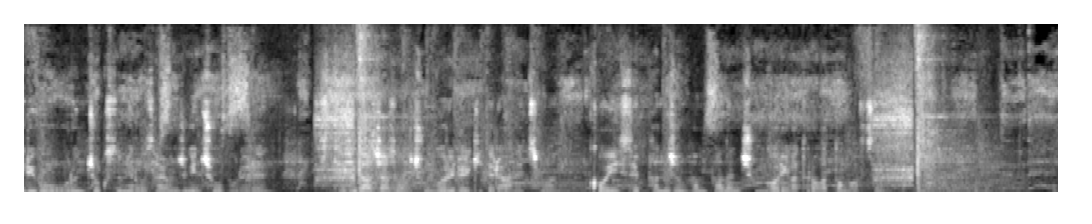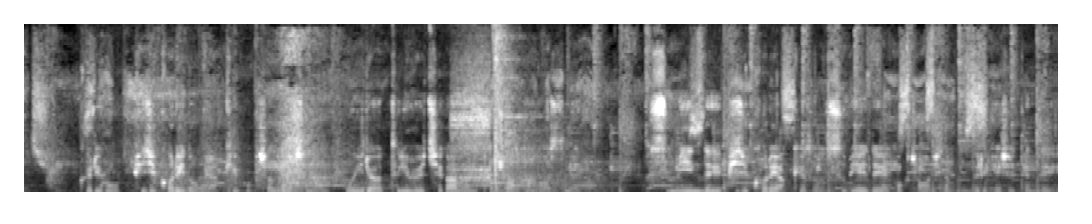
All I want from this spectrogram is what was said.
그리고 오른쪽 수미로 사용 중인 조 모렐은 스 탯이 낮아서 중거리를 기대를 안 했지만 거의 세 판 중 한 판은 중거리가 들어갔던 것 같습니다. 그리고 피지컬이 너무 약해 걱정이었지만 오히려 드리블 체감은 더 좋았던 것 같습니다. 수미인데 피지컬이 약해서 수비에 대해 걱정하시는 분들이 계실 텐데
